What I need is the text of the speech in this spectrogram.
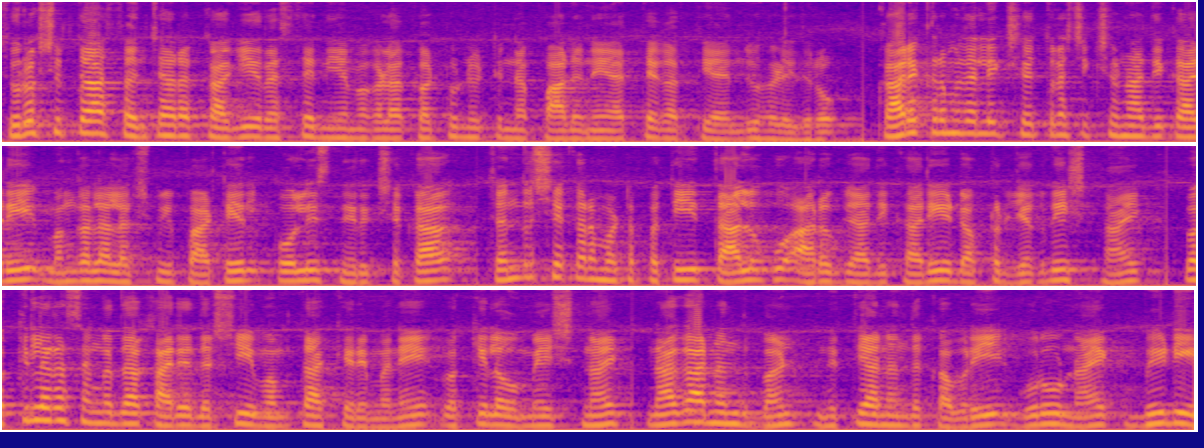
ಸುರಕ್ಷಿತ ಸಂಚಾರಕ್ಕಾಗಿ ರಸ್ತೆ ನಿಯಮಗಳ ಕಟ್ಟುನಿಟ್ಟಿನ ಪಾಲನೆ ಅತ್ಯಗತ್ಯ ಎಂದು ಹೇಳಿದರು. ಕಾರ್ಯಕ್ರಮದಲ್ಲಿ ಕ್ಷೇತ್ರ ಶಿಕ್ಷಣಾಧಿಕಾರಿ ಮಂಗಲ ಲಕ್ಷ್ಮಿ ಪಾಟೀಲ್, ಪೊಲೀಸ್ ನಿರೀಕ್ಷಕ ಚಂದ್ರಶೇಖರ ಮಠಪತಿ, ತಾಲೂಕು ಆರೋಗ್ಯಾಧಿಕಾರಿ ಡಾಕ್ಟರ್ ಜಗದೀಶ್ ನಾಯ್ಕ್, ವಕೀಲರ ಸಂಘದ ಕಾರ್ಯದರ್ಶಿ ಮಮತಾ ಕೆರೆಮನೆ, ವಕೀಲ ಉಮೇಶ್ ನಾಯ್ಕ್, ನಾಗಾನಂದ್ ಬಂಟ್ ನಿತ್ಯಾನಂದ ಕವರಿ, ಗುರು ನಾಯ್ಕ್, ಬಿಡಿ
